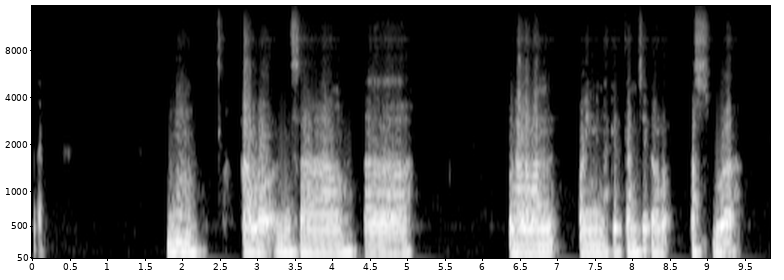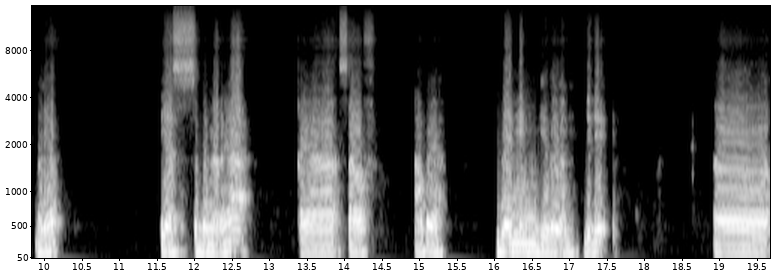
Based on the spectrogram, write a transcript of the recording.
gitu. hmm, kalau misal uh, pengalaman paling menyakitkan sih kalau pas gue melihat ya sebenarnya kayak self apa ya blaming gitu kan jadi uh,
